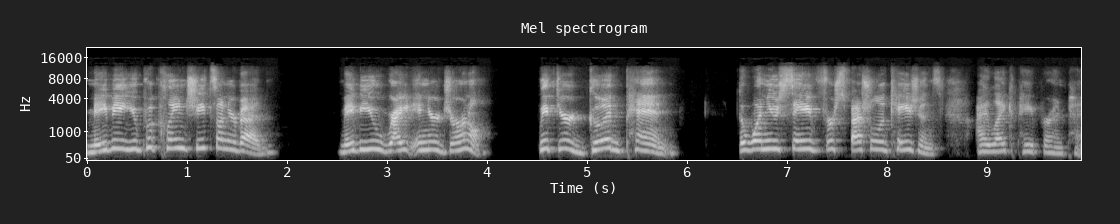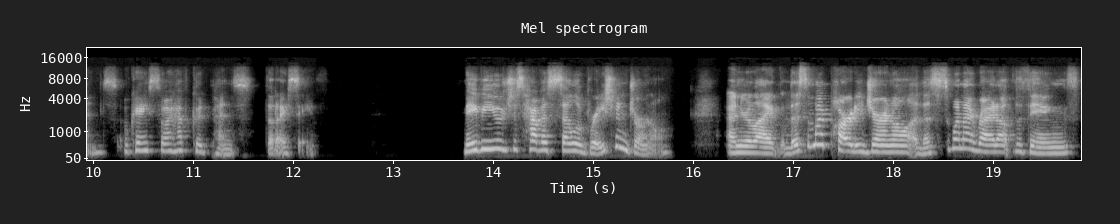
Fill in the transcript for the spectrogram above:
Maybe you put clean sheets on your bed. Maybe you write in your journal with your good pen, the one you save for special occasions. I like paper and pens. Okay. So I have good pens that I save. Maybe you just have a celebration journal and you're like, this is my party journal, and this is when I write out the things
